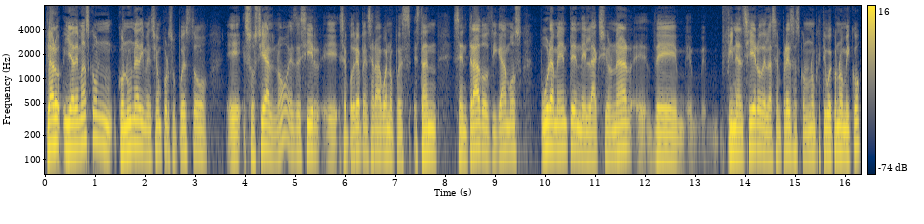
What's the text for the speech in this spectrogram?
Claro, y además con, con una dimensión, por supuesto, eh, social, ¿no? Es decir, eh, se podría pensar, ah, bueno, pues están centrados, digamos, puramente en el accionar eh, de financiero de las empresas con un objetivo económico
